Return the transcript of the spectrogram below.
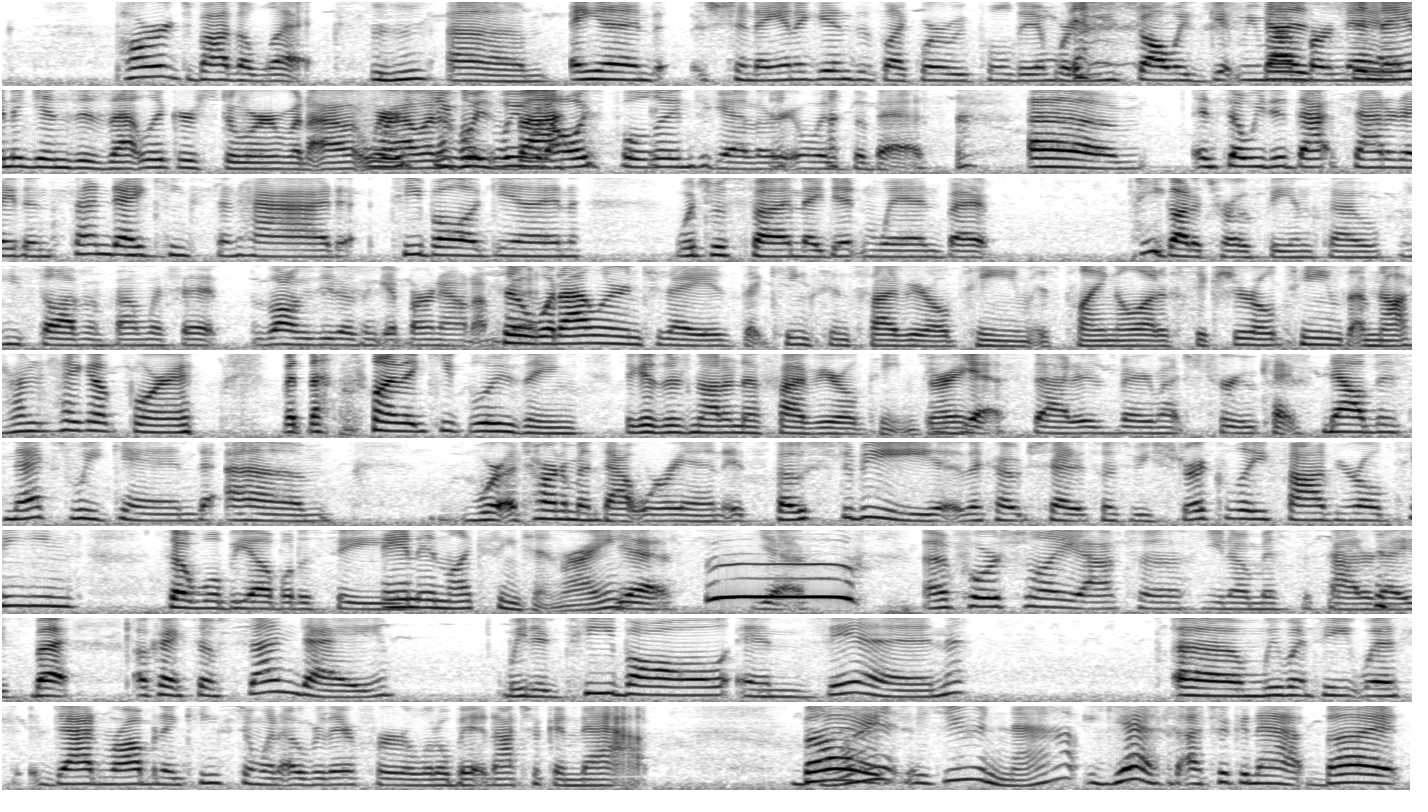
parked by the Lex. Mm-hmm. Um, and Shenanigans is like where we pulled in, where you used to always get me my Guys. Shenanigans is that liquor store what I, where, I would always we would always pull in together. It was the best. Um, and so we did that Saturday. Then Sunday, Kingston had t-ball again, which was fun. They didn't win, but he got a trophy, and so he's still having fun with it. As long as he doesn't get burnt out. I'm So good. what I learned today is that Kingston's five-year-old team is playing a lot of six-year-old teams. I'm not trying to take up for it, but that's why they keep losing because there's not enough five-year-old teams, right? Yes, that is very much true. Okay. Now this next weekend, um, we're a tournament that we're in. It's supposed to be. The coach said it's supposed to be strictly five-year-old teams, so we'll be able to see. And in Lexington, right? Yes, Woo! yes. Unfortunately, I have to, you know, miss the Saturdays. but okay, so Sunday we did t-ball, and then um, we went to eat with Dad and Robin, and Kingston went over there for a little bit, and I took a nap. But What? Did you even nap? yes, I took a nap. But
